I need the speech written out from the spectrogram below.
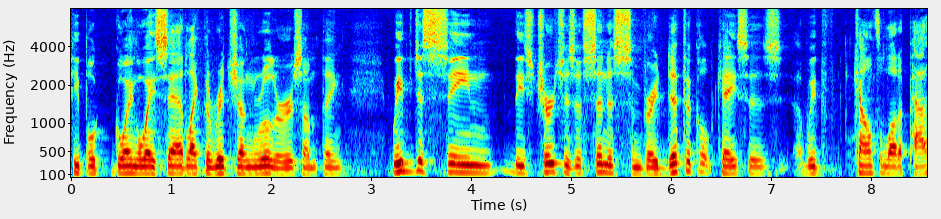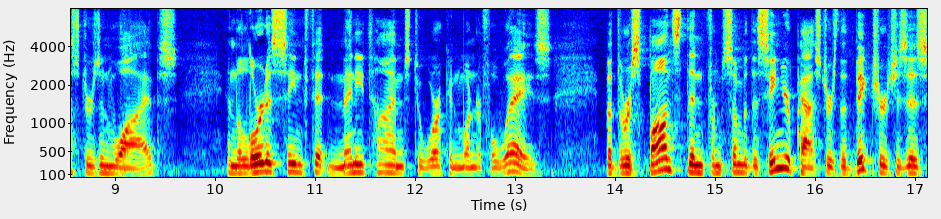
people going away sad, like the rich young ruler or something. We've just seen these churches have sent us some very difficult cases. We've counseled a lot of pastors and wives, and the Lord has seen fit many times to work in wonderful ways. But the response then from some of the senior pastors, the big churches, is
